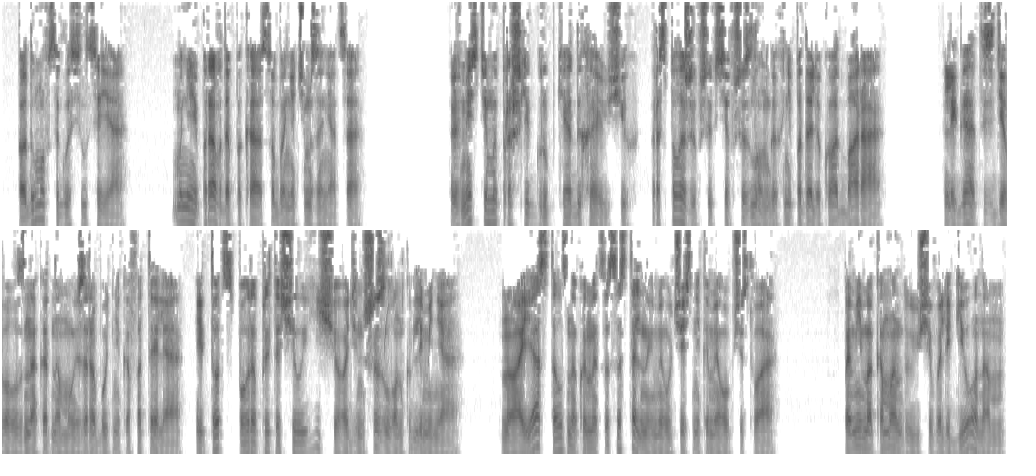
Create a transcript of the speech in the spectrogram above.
— подумав, согласился я. Мне и правда пока особо нечем заняться. Вместе мы прошли к группке отдыхающих, расположившихся в шезлонгах неподалеку от бара. Легат сделал знак одному из работников отеля, и тот споро притащил еще один шезлонг для меня. Ну а я стал знакомиться с остальными участниками общества. Помимо командующего легионом,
